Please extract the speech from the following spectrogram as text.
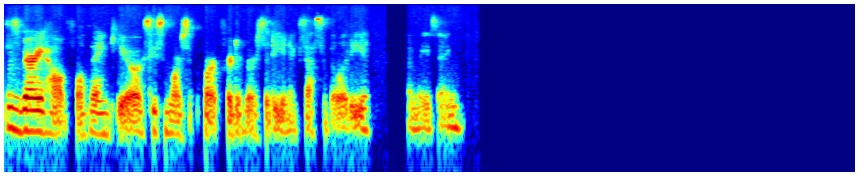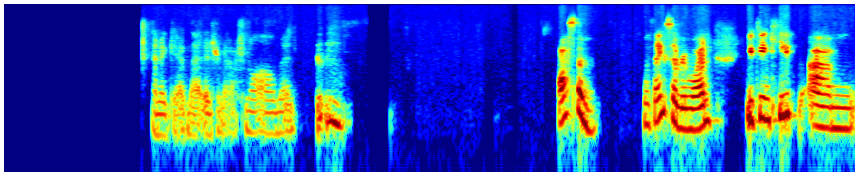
This is very helpful. Thank you. I see some more support for diversity and accessibility. Amazing. And again, that international element. awesome. Well, thanks everyone. You can keep, um,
